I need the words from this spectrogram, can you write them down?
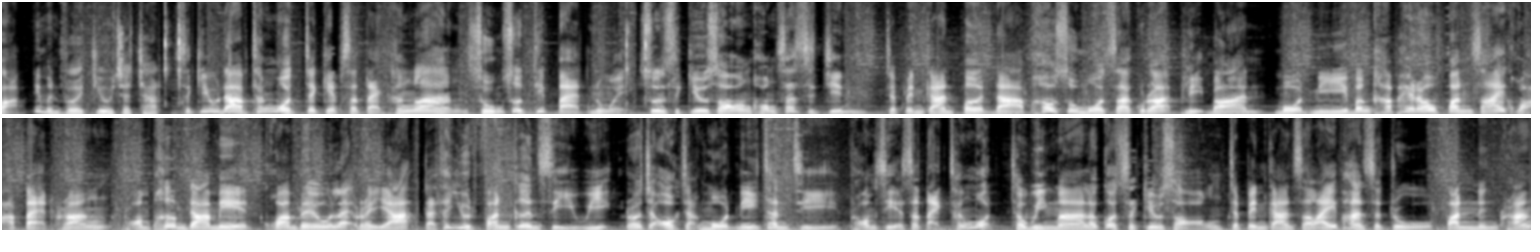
ฝัก นี่มันเวอร์จิลชัดๆ สกิลดาบทั้งหมดจะเก็บสแต็กข้างล่าง สูงสุดที่ 8 หน่วย ส่วนสกิล 2 ของซัตสึจิน จะเป็นการเปิดดาบเข้าสู่โหมดซากุระผลิบาน โหมดนี้บังคับให้เราฟันซ้ายขวา 8 ครั้ง พร้อมเพิ่มดาเมจความเร็วและระยะ แต่ถ้าหยุดฟันเกิน 4 วิ เราจะออกจากโหมดนี้ทันที พร้อมเสียสแต็กทั้งหมดถ้าวิ่งมาแล้วกดสกิล2จะเป็นการสไลด์ผ่านศัตรู ฟัน 1 ครั้ง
